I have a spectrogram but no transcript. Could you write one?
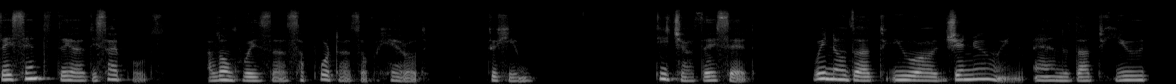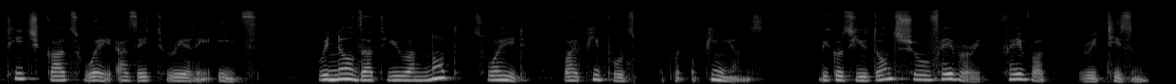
They sent their disciples, along with the supporters of Herod, to him. Teacher, they said, we know that you are genuine and that you teach God's way as it really is. We know that you are not swayed by people's op- opinions because you don't show favoritism.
